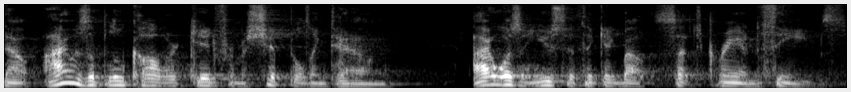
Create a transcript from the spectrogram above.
Now, I was a blue collar kid from a shipbuilding town. I wasn't used to thinking about such grand themes.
